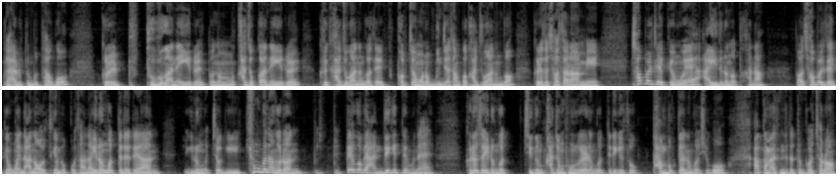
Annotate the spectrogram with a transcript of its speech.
그 자유롭지 못하고 그걸 부- 부부간의 일을 또는 뭐 가족간의 일을 그렇게 가져가는 것에 법정으로 문제 삼고 가져가는 거 그래서 저 사람이 처벌될 경우에 아이들은 어떡하나? 어, 처벌될 경우에 나는 어떻게 먹고 사나? 이런 것들에 대한 이런 것 저기 충분한 그런 백업이 안 되기 때문에 그래서 이런 것 지금 가정폭력이나 이런 것들이 계속 반복되는 것이고 아까 말씀드렸던 것처럼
